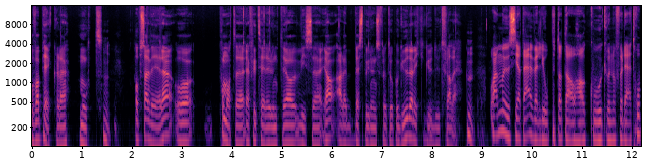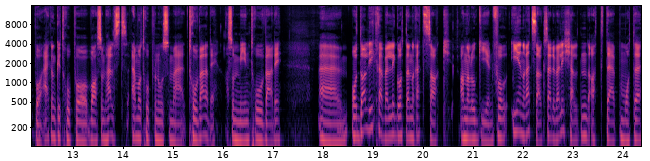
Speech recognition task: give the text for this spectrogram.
og hva peker det mot? Mm. Observere og på en måte reflektere rundt det og vise ja, er det best begrunnelse for å tro på Gud eller ikke Gud ut fra det. Mm. Og Jeg må jo si at jeg er veldig opptatt av å ha gode grunner for det jeg tror på. Jeg kan ikke tro på hva som helst, jeg må tro på noe som er troverdig, altså min troverdig. Um, og da liker jeg veldig godt den rettssakanalogien, for i en rettssak så er det veldig sjelden at det er på en måte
